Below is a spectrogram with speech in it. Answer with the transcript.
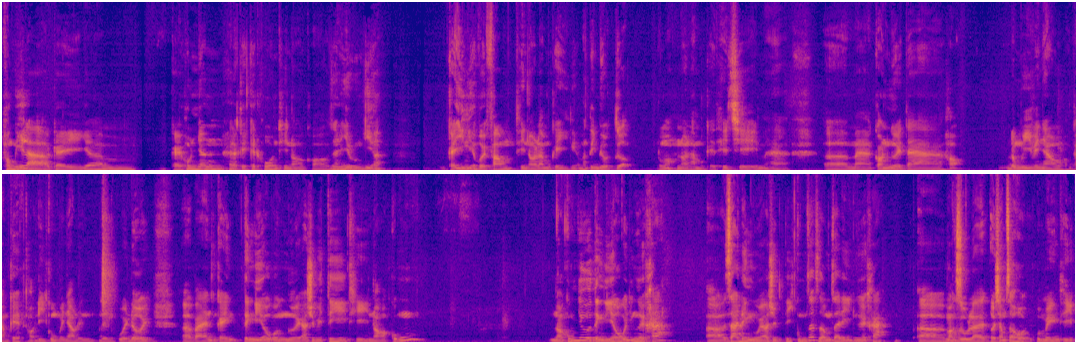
Phong nghĩ là cái um, cái hôn nhân hay là cái kết hôn thì nó có rất là nhiều ý nghĩa. Cái ý nghĩa với phong thì nó là một cái ý nghĩa mang tính biểu tượng đúng không? Nó là một cái thể chế mà uh, mà con người ta họ đồng ý với nhau họ cam kết họ đi cùng với nhau đến đến cuối đời. À, và những cái tình yêu của người LGBT thì nó cũng nó cũng như tình yêu của những người khác. À, gia đình của LGBT cũng rất giống gia đình những người khác. À, mặc dù là ở trong xã hội của mình thì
